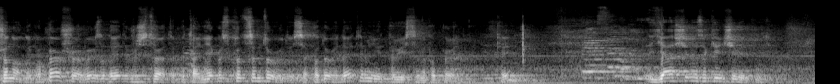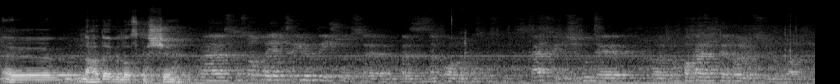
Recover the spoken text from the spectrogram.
шановний, по-перше, ви задаєте вже четверте питання. Якось концентруйтеся. По-друге, дайте мені відповісти на попереднє. Окей? Я ще не закінчив відповідь. Е, нагадай, будь ласка, ще. Е, Стосовно як це юридично, це без закону, без спецконфіскації, чи буде, е, покажете вирок суду, власне?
